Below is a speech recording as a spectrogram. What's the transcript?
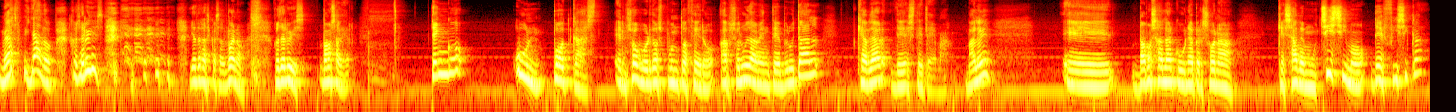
me has pillado, José Luis, y otras cosas. Bueno, José Luis, vamos a ver. Tengo un podcast en software 2.0 absolutamente brutal que hablar de este tema, ¿vale? Eh, vamos a hablar con una persona que sabe muchísimo de física,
